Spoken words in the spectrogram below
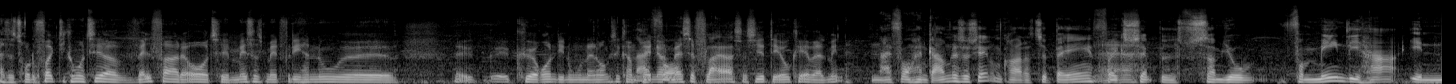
Altså, tror du folk, de kommer til at valgfarte over til Messersmith, fordi han nu øh, øh, kører rundt i nogle annoncekampagner Nej, og for- en masse flyers og siger, at det er okay at være almindelig? Nej, får han gamle socialdemokrater tilbage, for Ja. eksempel, som jo formentlig har en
